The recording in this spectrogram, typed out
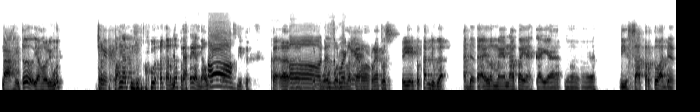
Nah, itu yang Hollywood jelek banget menurut gua karena ternyata yang nggak Oh. works gitu. Eh, Oh, formula, work ya. terornya terus ya itu kan juga ada elemen apa ya kayak eh, di Shutter tuh ada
